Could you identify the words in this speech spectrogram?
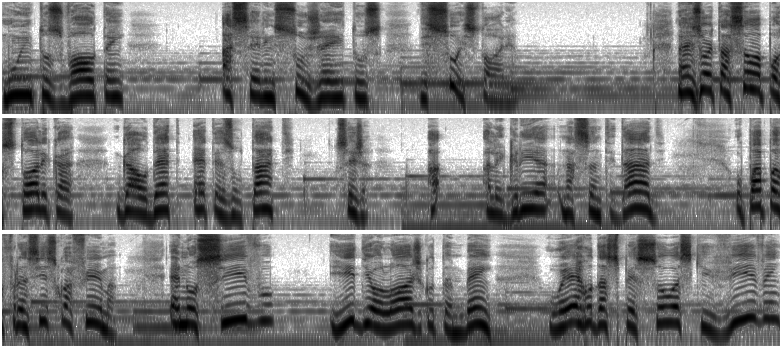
muitos voltem a serem sujeitos de sua história. Na exortação apostólica Gaudet et Exultate, ou seja, a alegria na santidade, o Papa Francisco afirma: é nocivo e ideológico também o erro das pessoas que vivem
